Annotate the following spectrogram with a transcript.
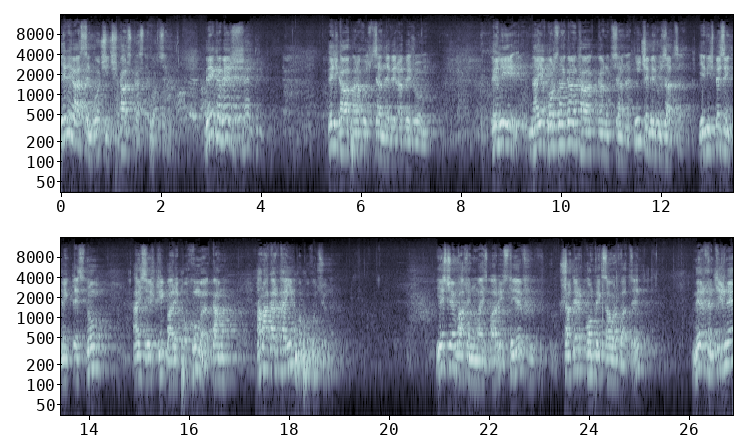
երևի ասեմ ոչինչ, կարճ կասնի գործել։ Մեկը մեր էլի գաղափարախոսությանն է վերաբերում։ Էլի նաև գործնական քաղաքականությանը, ինչ է մեր ուզածը եւ ինչպես ենք մենք տեսնում այս երկրի բարեփոխումը կամ համակարգային փոփոխությունը։ Ես չեմ վախենում այս բառից, թեև շատերը կոմպլեքսավորված են։ Մեր խնդիրն է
